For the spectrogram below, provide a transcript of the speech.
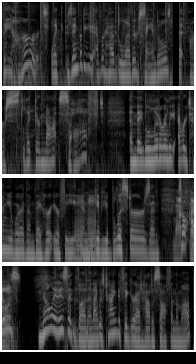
they hurt. Like, has anybody ever had leather sandals that are like they're not soft? And they literally every time you wear them, they hurt your feet and give you blisters. And Not so I was no, it isn't fun. And I was trying to figure out how to soften them up,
